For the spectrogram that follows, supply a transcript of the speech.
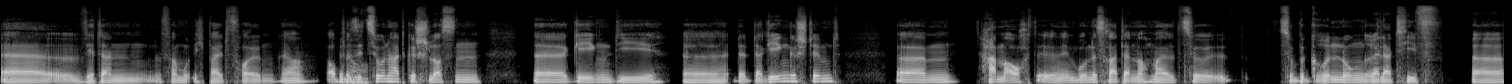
äh, wird dann vermutlich bald folgen. Ja, Opposition hat geschlossen äh, gegen die äh, dagegen gestimmt, ähm, haben auch äh, im Bundesrat dann nochmal zu zur Begründung relativ äh,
